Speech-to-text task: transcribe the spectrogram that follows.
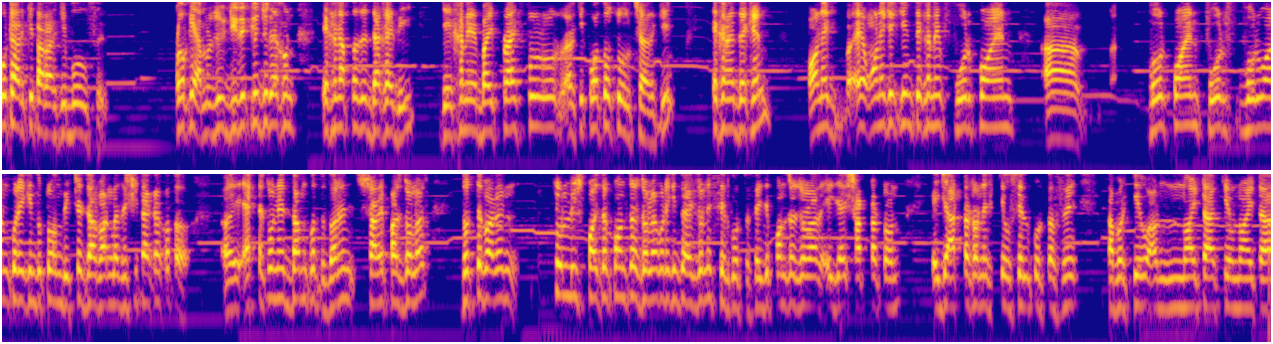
ওটা আর কি তারা আর কি বলছে। ওকে আমরা যদি ডিরেক্টলি যদি এখন এখানে আপনাদের দেখাই দিই যে এখানে বাই প্রাইস আর কি কত চলছে আর কি। এখানে দেখেন, অনেক অনেকে কিন্তু এখানে four point four point four four one করে কিন্তু টন দিচ্ছে, যার বাংলাদেশি টাকা কত? একটা টনের দাম কত? ধরেন সাড়ে পাঁচ ডলার ধরতে পারেন চল্লিশ পঁয়তাল্লিশ পঞ্চাশ ডলার করে কিন্তু একজনই সেল করতেছে। এই যে পঞ্চাশ ডলার এই যে সাতটা টন এই যে আটটা টনে কেউ সেল করতেছে, তারপর কেউ নয়টা কেউ নয়টা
